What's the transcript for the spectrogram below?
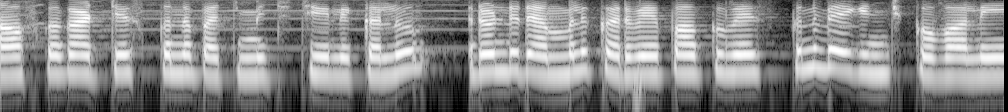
హాఫ్గా కట్ చేసుకున్న పచ్చిమిర్చి చీలికలు రెండు రెమ్మలు కరివేపాకు వేసుకుని వేగించుకోవాలి.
